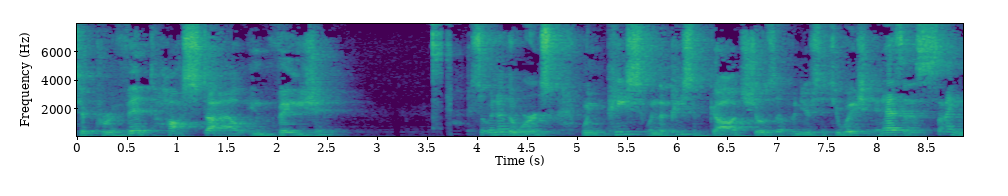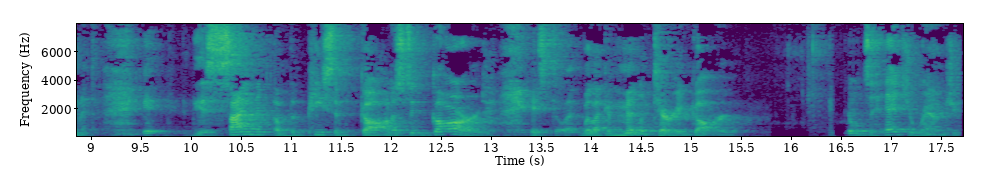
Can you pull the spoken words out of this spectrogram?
to prevent hostile invasion. So, in other words, when peace, when the peace of God shows up in your situation, it has an assignment. It, the assignment of the peace of God is to guard. It's to like, like a military guard builds a hedge around you.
